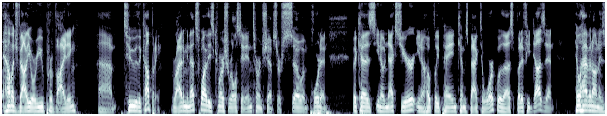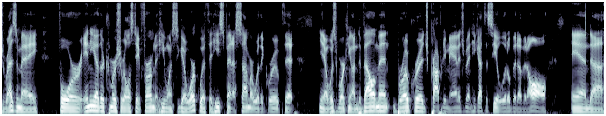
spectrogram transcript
how much value are you providing um, to the company, right? I mean, that's why these commercial real estate internships are so important because, you know, next year, you know, hopefully Payne comes back to work with us. But if he doesn't, he'll have it on his resume for any other commercial real estate firm that he wants to go work with that he spent a summer with a group that, you know, was working on development, brokerage, property management. He got to see a little bit of it all. And, uh,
